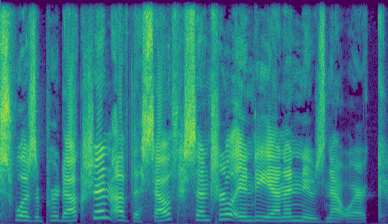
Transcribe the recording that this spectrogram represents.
This was a production of the South Central Indiana News Network.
